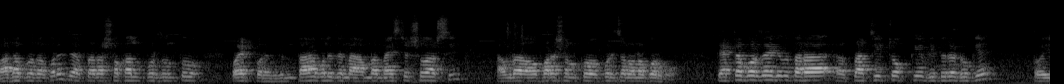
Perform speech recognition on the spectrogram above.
বাধা প্রদান করে যে আপনারা সকাল পর্যন্ত ওয়েট করেন। কিন্তু তারা বলে যে, না, আমরা ম্যাজিস্ট্রেট শো আসছি, আমরা অপারেশন পরিচালনা করব। একটা পর্যায়ে কিন্তু তারা প্রাচীর টপকে ভিতরে ঢুকে ওই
